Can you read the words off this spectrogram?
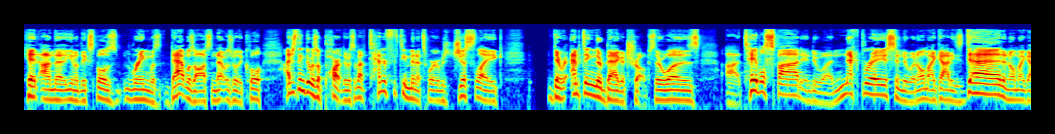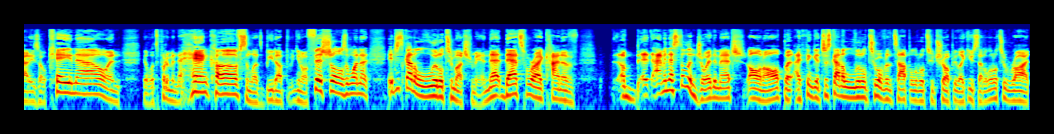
hit on the you know the exposed ring was that was awesome. That was really cool. I just think there was a part. There was about 10 or 15 minutes where it was just like they were emptying their bag of tropes. There was a table spot into a neck brace into an oh my god he's dead and oh my god he's okay now and you know, let's put him into handcuffs and let's beat up you know officials and whatnot. It just got a little too much for me, and that that's where I kind of. A I mean, I still enjoyed the match all in all, but I think it just got a little too over the top, a little too tropey, like you said, a little too raw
